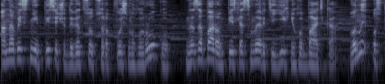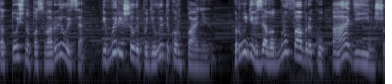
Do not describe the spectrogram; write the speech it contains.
А навесні 1948 року, незабаром після смерті їхнього батька, вони остаточно посварилися і вирішили поділити компанію. Руді взяв одну фабрику, а Аді іншу.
